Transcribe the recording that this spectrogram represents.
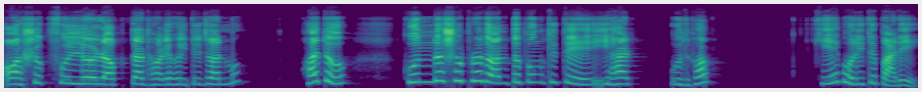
অশোকফুল্লর রক্তা ধরে হইতে জন্ম, হয়তো কুন্দশুভ্র দন্তপংক্তিতে ইহার উদ্ভব, কে বলিতে পারে?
